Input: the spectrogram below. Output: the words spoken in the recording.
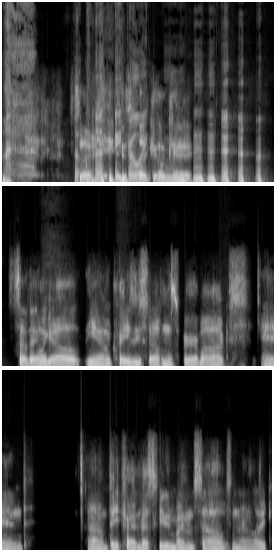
so he's like, okay. "Mm." So then we got all, you know, crazy stuff in the spare box and um, they tried investigating by themselves and they're like,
